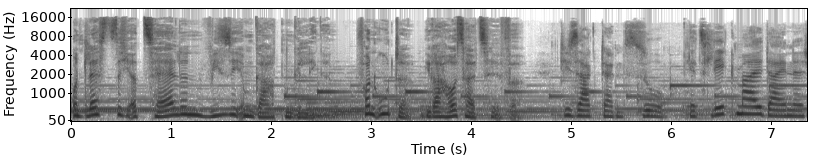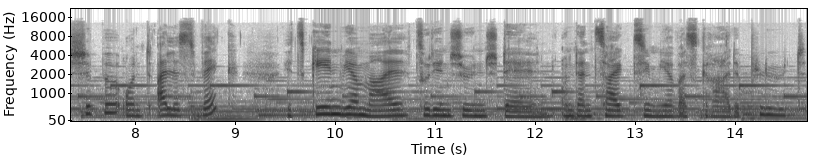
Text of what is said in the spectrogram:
und lässt sich erzählen, wie sie im Garten gelingen. Von Ute, ihrer Haushaltshilfe. Die sagt dann so, jetzt leg mal deine Schippe und alles weg. Jetzt gehen wir mal zu den schönen Stellen. Und dann zeigt sie mir, was gerade blüht.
